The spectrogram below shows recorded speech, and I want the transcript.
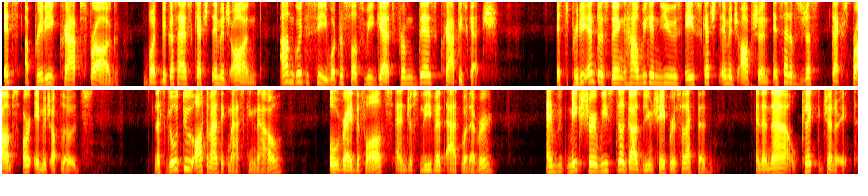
It's a pretty craps frog, but because I have sketched image on, I'm going to see what results we get from this crappy sketch. It's pretty interesting how we can use a sketched image option instead of just text prompts or image uploads. Let's go to automatic masking now, override defaults and just leave it at whatever, and make sure we still got Dream Shaper selected. And then now click generate.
